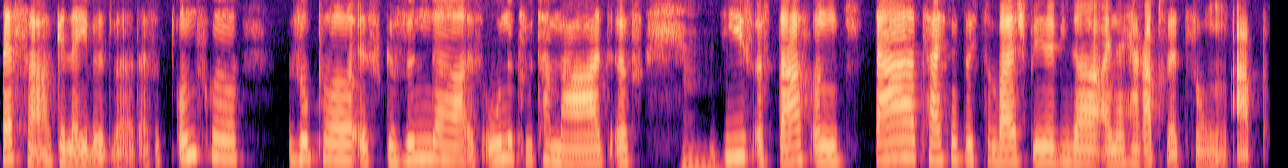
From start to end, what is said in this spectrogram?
besser gelabelt wird. Also unsere Suppe ist gesünder, ist ohne Glutamat, ist hm. dies, ist das. Und da zeichnet sich zum Beispiel wieder eine Herabsetzung ab.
